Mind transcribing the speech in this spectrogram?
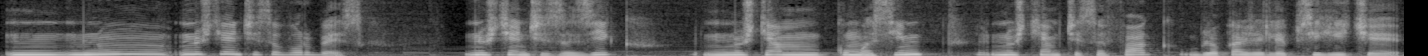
nu, nu știam ce să vorbesc, nu știam ce să zic, nu știam cum mă simt, nu știam ce să fac, blocajele psihice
